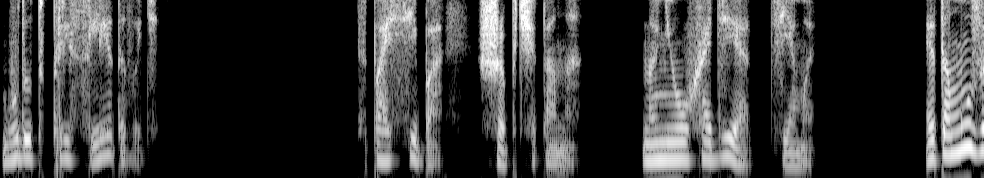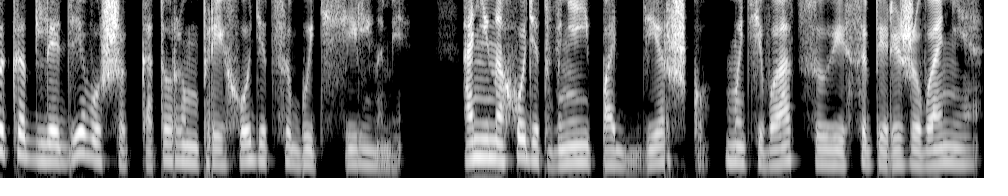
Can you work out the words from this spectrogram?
будут преследовать. «Спасибо», — шепчет она, — «но не уходи от темы. Это музыка для девушек, которым приходится быть сильными. Они находят в ней поддержку, мотивацию и сопереживание.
